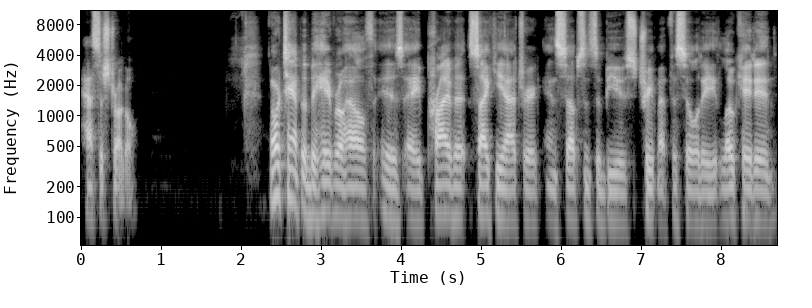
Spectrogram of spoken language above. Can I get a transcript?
has to struggle. North Tampa Behavioral Health is a private psychiatric and substance abuse treatment facility located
